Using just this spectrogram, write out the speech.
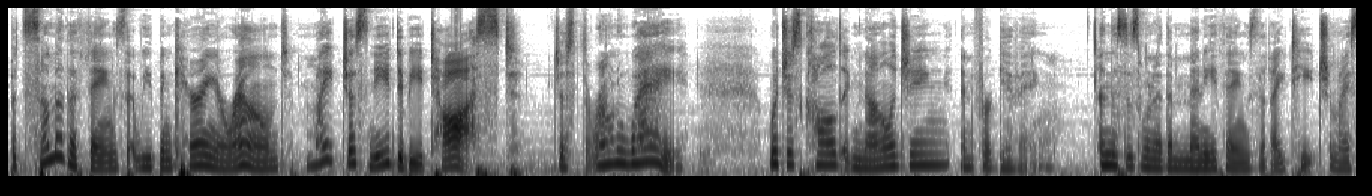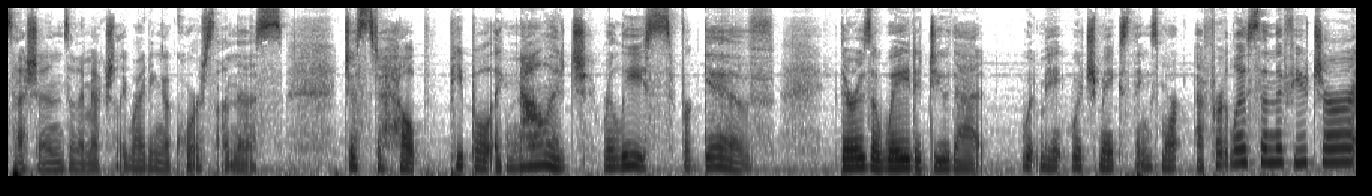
But some of the things that we've been carrying around might just need to be tossed, just thrown away which is called acknowledging and forgiving. And this is one of the many things that I teach in my sessions, and I'm actually writing a course on this just to help people acknowledge, release, forgive. There is a way to do that which makes things more effortless in the future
